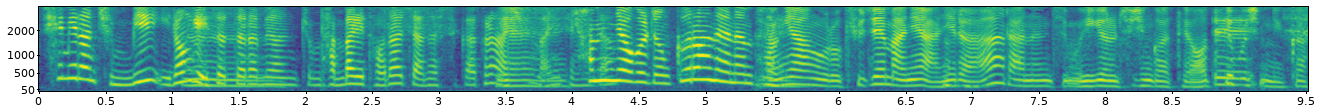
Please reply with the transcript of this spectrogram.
세밀한 준비 이런 게 음. 있었다라면 좀 반발이 덜하지 않았을까 그런 아쉬움이 많이 듭니다. 협력을 좀 끌어내는 네. 방향으로 규제만이 아니라라는 지금 의견을 주신 것 같아요. 어떻게 네. 보십니까?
